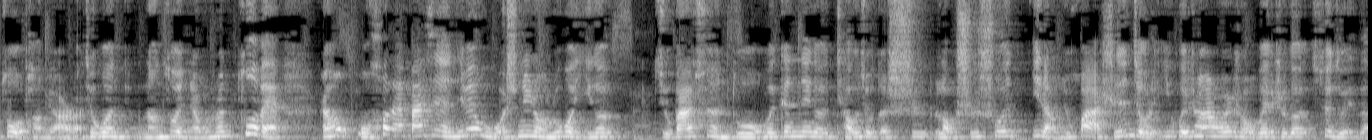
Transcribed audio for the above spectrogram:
坐我旁边了，就问能坐你这儿吗？我说你坐呗。然后我后来发现，因为我是那种如果一个酒吧去很多，我会跟那个调酒的师老师说一两句话，时间久了，一回生二回熟，我也是个碎嘴子，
